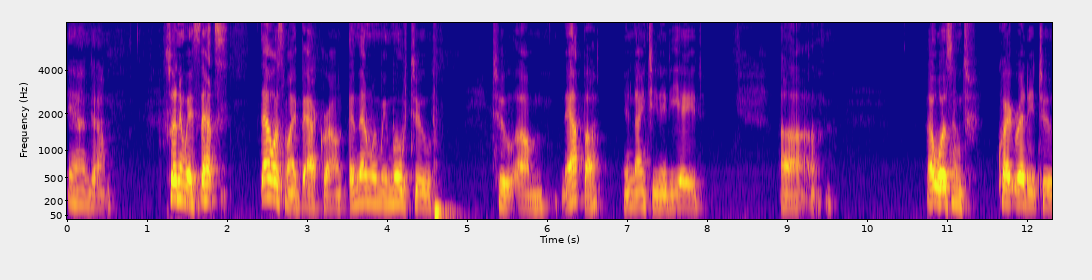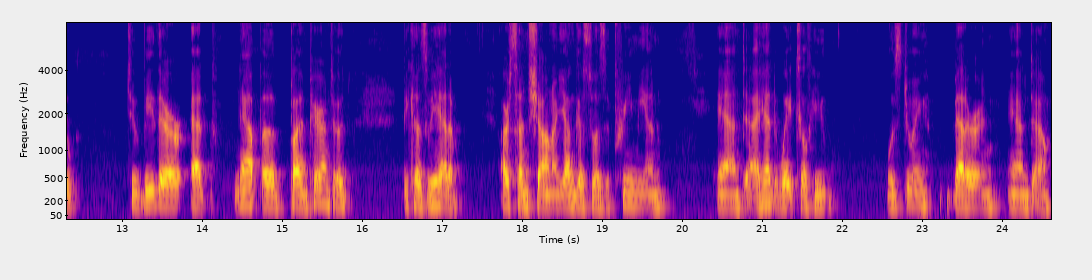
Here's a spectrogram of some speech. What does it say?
And um, so, anyways, that's that was my background. And then when we moved to to um, Napa in 1988, uh, I wasn't quite ready to to be there at Napa Planned Parenthood because we had a our son Sean, our youngest, was a preemie, and I had to wait till he was doing better and and um,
